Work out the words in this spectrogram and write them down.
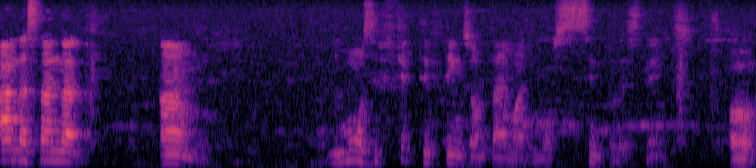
I understand that um, the most effective thing sometimes are the most simplest things, Oh,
